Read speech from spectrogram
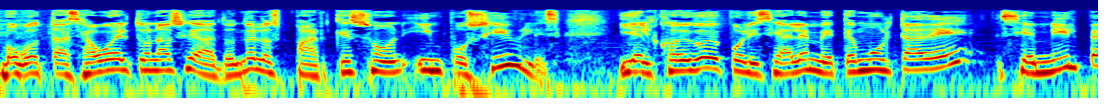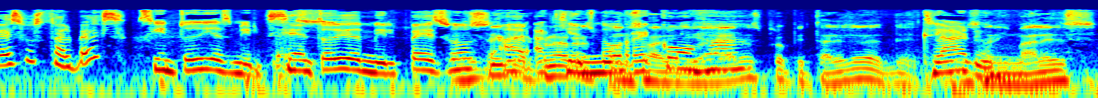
Bogotá se ha vuelto una ciudad donde los parques son imposibles y el código de policía le mete multa de 100 mil pesos tal vez. 110 mil pesos. 110 mil pesos a, quien no recoja. de los propietarios de, de- Claro. los animales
